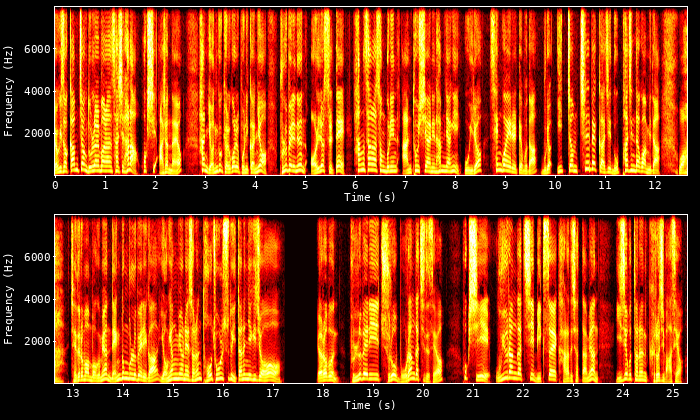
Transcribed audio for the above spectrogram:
여기서 깜짝 놀랄 만한 사실 하나 혹시 아셨나요? 한 연구 결과를 보니까요. 블루베리는 얼렸을 때 항산화 성분인 안토시아닌 함량이 오히려 생과일일 때보다 무려 2.7배까지 높아진다고 합니다. 와, 제대로만 먹으면 냉동 블루베리가 영양면에서는 더 좋을 수도 있다는 얘기죠. 여러분, 블루베리 주로 뭐랑 같이 드세요? 혹시 우유랑 같이 믹서에 갈아 드셨다면 이제부터는 그러지 마세요.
